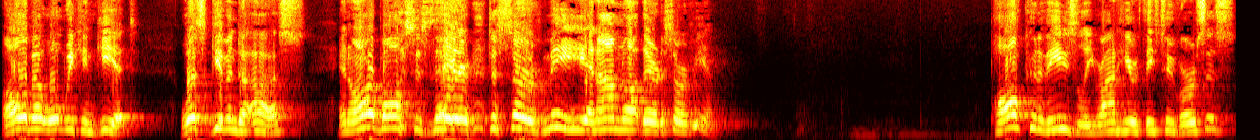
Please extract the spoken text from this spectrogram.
All about what we can get, what's given to us, and our boss is there to serve me, and I'm not there to serve him. Paul could have easily, right here with these two verses,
